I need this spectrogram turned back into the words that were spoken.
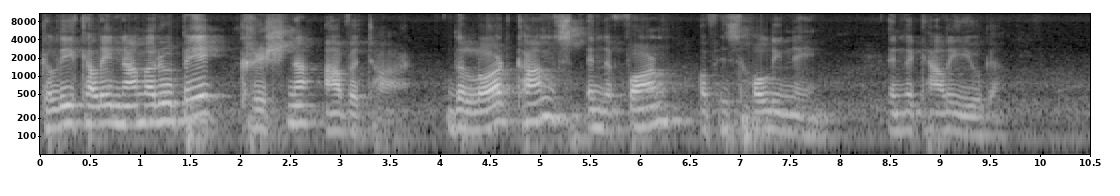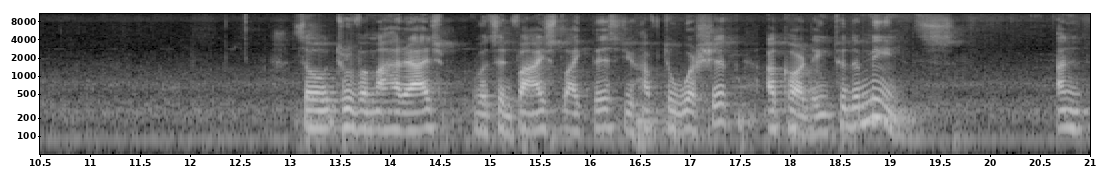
Kali Kali Namarupe, Krishna avatar. The Lord comes in the form of His holy name in the Kali Yuga. So Dhruva Maharaj was advised like this, you have to worship according to the means. And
